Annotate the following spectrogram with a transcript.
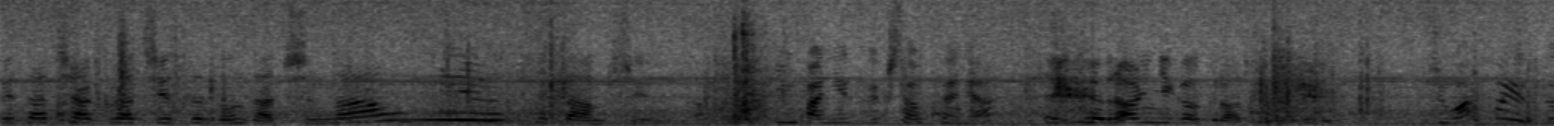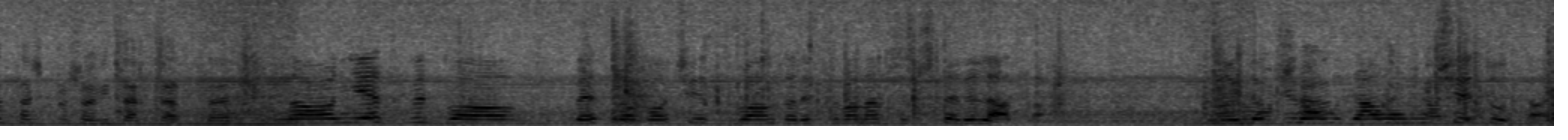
pytać się, akurat się sezon zaczynał i zostałam przyjęta. Kim pani jest z wykształcenia? Rolnik ogrodnik. Czy łatwo jest dostać w Proszowicach pracę? No niezbyt, bo w bezrobocie byłam zarejestrowana przez 4 lata. No i dopiero udało mi się tutaj.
